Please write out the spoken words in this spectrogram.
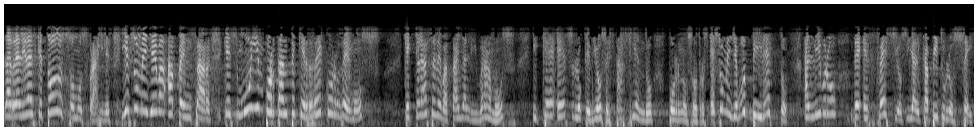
La realidad es que todos somos frágiles. Y eso me lleva a pensar que es muy importante que recordemos qué clase de batalla libramos y qué es lo que Dios está haciendo por nosotros. Eso me llevó directo al libro de Efesios y al capítulo 6.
